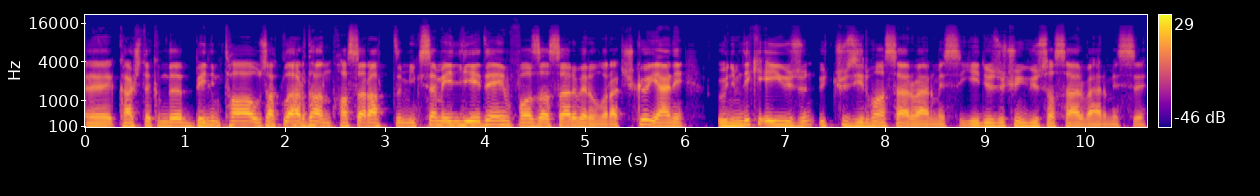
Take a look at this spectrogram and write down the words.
Ee, karşı takımda benim ta uzaklardan hasar attığım XM57 en fazla hasar veren olarak çıkıyor. Yani önümdeki E100'ün 320 hasar vermesi, 703'ün 100 hasar vermesi,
